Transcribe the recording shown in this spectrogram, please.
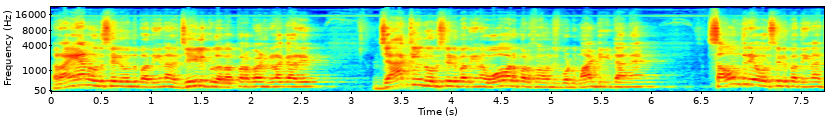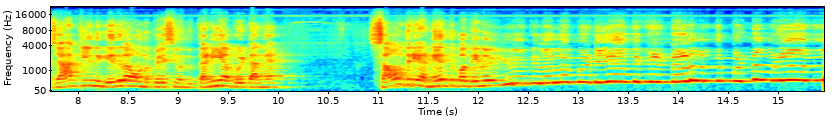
ரயான் ஒரு சைடு வந்து பார்த்தீங்கன்னா ஜெயிலுக்குள்ளே வெப்பரப்பான்னு கிடக்காரு. ஜாக்லின் ஒரு சைடு பார்த்தீங்கன்னா ஓவர் பர்ஃபார்மன்ஸ் போட்டு மாட்டிக்கிட்டாங்க. சௌந்தர்யா ஒரு சைடு பார்த்தீங்கன்னா ஜாக்லினுக்கு எதிராக ஒன்று பேசி வந்து தனியாக போயிட்டாங்க. சௌந்தர்யா நேற்று பார்த்தீங்கன்னா இவங்களால முடியாதுங்க வந்து பண்ண முடியாது.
